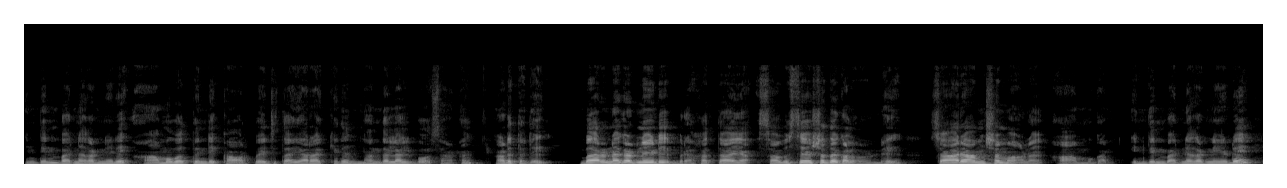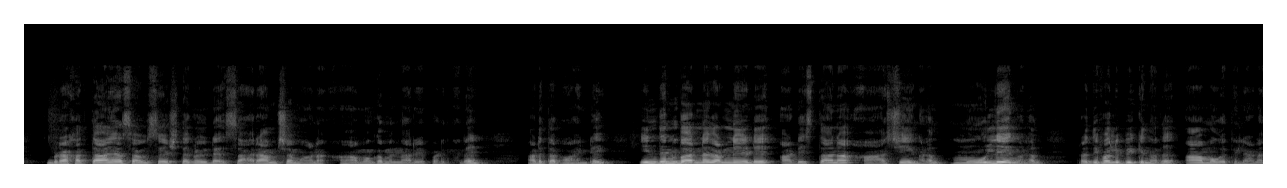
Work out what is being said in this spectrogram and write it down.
ഇന്ത്യൻ ഭരണഘടനയുടെ ആമുഖത്തിന്റെ കവർ പേജ് തയ്യാറാക്കിയത് നന്ദലാൽ ബോസാണ് അടുത്തത് ഭരണഘടനയുടെ ബൃഹത്തായ സവിശേഷതകളുണ്ട് സാരാംശമാണ് ആമുഖം ഇന്ത്യൻ ഭരണഘടനയുടെ ബൃഹത്തായ സവിശേഷതകളുടെ സാരാംശമാണ് ആമുഖം എന്നറിയപ്പെടുന്നത്. അടുത്ത പോയിന്റ് ഇന്ത്യൻ ഭരണഘടനയുടെ അടിസ്ഥാന ആശയങ്ങളും മൂല്യങ്ങളും പ്രതിഫലിപ്പിക്കുന്നത് ആമുഖത്തിലാണ്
